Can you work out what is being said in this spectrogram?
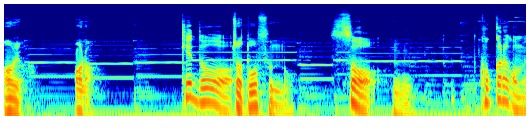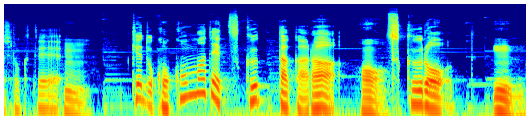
あや。あら。けどじゃあどうすんの？そううん。こっからが面白くてうん。けどここまで作ったから。作ろううん。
